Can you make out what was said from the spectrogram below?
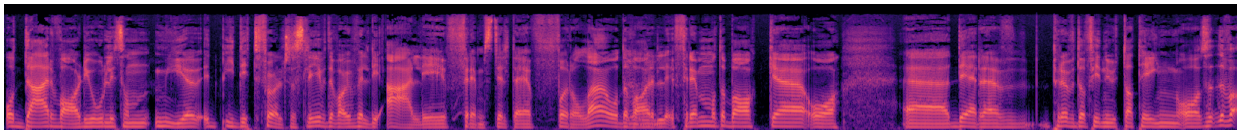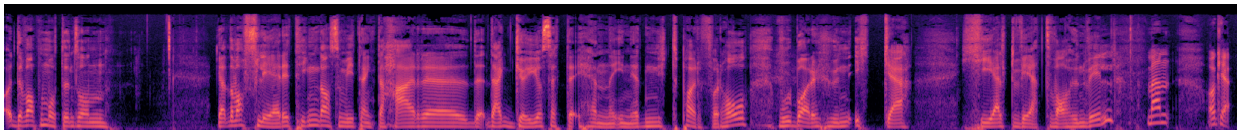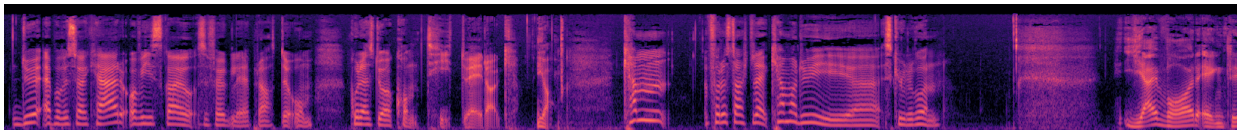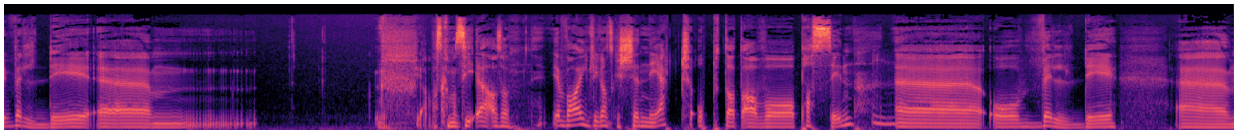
og der var det jo liksom mye i ditt følelsesliv. Det var jo veldig ærlig fremstilt, det forholdet. Og det var Mm. frem og tilbake, og dere prøvde å finne ut av ting. Og, det, var, det var på en måte en sånn ja, det var flere ting da som vi tenkte her eh, Det, det er gøy å sette henne inn i et nytt parforhold, hvor bare hun ikke helt vet hva hun vil. Men ok, du er på besøk her, og vi skal jo selvfølgelig prate om hvordan du har kommet hit du er i dag. Ja. Hvem, for å starte det, hvem var du i eh, skolegården? Jeg var egentlig veldig eh, Ja, hva skal man si? Altså, jeg var egentlig ganske sjenert, opptatt av å passe inn, eh, og veldig eh,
